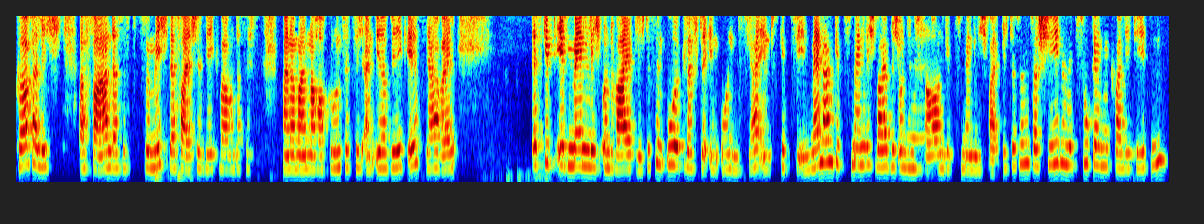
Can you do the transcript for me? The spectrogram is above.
körperlich erfahren, dass es für mich der falsche Weg war und dass es meiner Meinung nach auch grundsätzlich ein Irrweg ist, ja, weil es gibt eben männlich und weiblich. Das sind Urkräfte in uns. Ja, es gibt sie in Männern, gibt es männlich, weiblich und in Frauen gibt es männlich, weiblich. Das sind verschiedene Zugänge, Qualitäten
